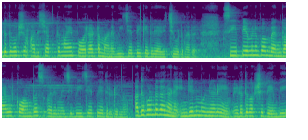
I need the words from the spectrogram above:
ഇടതുപക്ഷം അതിശക്തമായ പോരാട്ടമാണ് ബി ജെ പിക്കെതിരെ അഴിച്ചുവിടുന്നത്. സി പി എമ്മിനൊപ്പം ബംഗാളിൽ കോൺഗ്രസ് ഒരുമിച്ച് ബി ജെ പി എതിരിടുന്നു അതുകൊണ്ട് തന്നെയാണ് ഇന്ത്യൻ മുന്നണിയെയും ഇടതുപക്ഷത്തെയും ബി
